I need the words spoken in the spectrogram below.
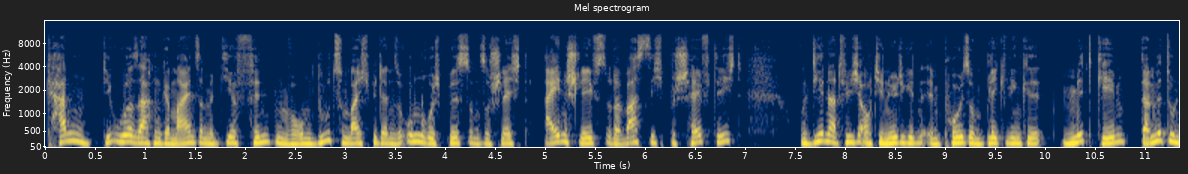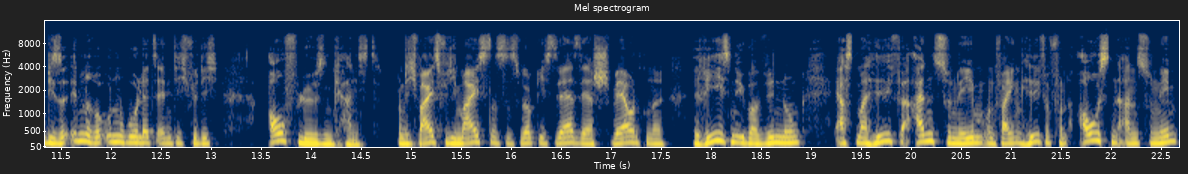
kann die Ursachen gemeinsam mit dir finden, warum du zum Beispiel dann so unruhig bist und so schlecht einschläfst oder was dich beschäftigt und dir natürlich auch die nötigen Impulse und Blickwinkel mitgeben, damit du diese innere Unruhe letztendlich für dich auflösen kannst. Und ich weiß, für die meisten ist es wirklich sehr, sehr schwer und eine Riesenüberwindung, erstmal Hilfe anzunehmen und vor allem Hilfe von außen anzunehmen,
